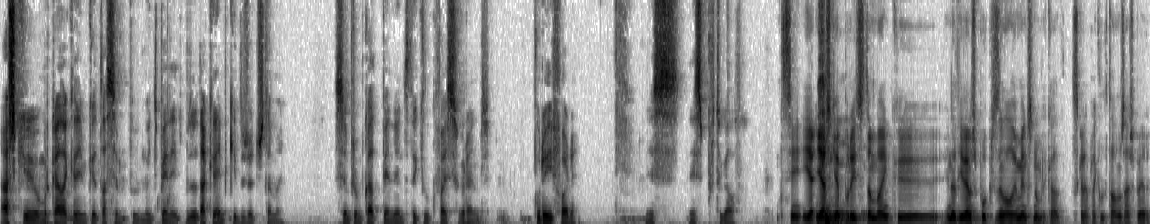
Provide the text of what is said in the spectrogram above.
Acho que o mercado académico está sempre muito dependente da académica e dos outros também. Sempre um bocado dependente daquilo que vai sobrando por aí fora. Nesse, nesse Portugal. Sim, e, e acho Sim, que é por isso também que ainda tivemos poucos desenvolvimentos no mercado, se calhar para aquilo que estávamos à espera.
